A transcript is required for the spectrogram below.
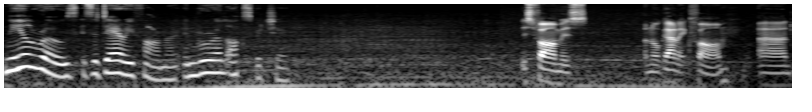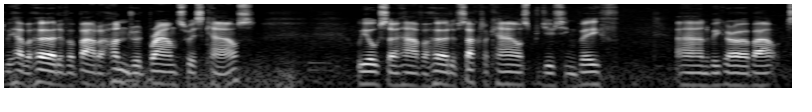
Neil Rose is a dairy farmer in rural Oxfordshire. This farm is an organic farm and we have a herd of about 100 brown Swiss cows. We also have a herd of suckler cows producing beef and we grow about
